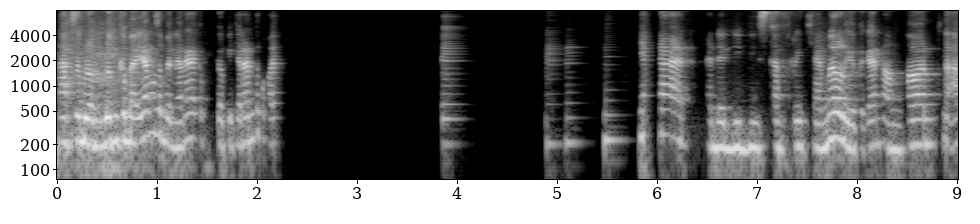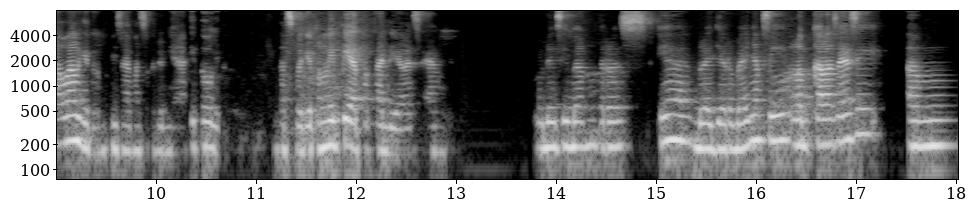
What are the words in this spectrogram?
Nah sebelum belum kebayang sebenarnya kepikiran tuh ada di Discovery Channel gitu kan nonton ke awal gitu bisa masuk ke dunia itu gitu entah sebagai peneliti atau di LSM udah sih bang. Terus ya belajar banyak sih. Kalau saya sih um,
